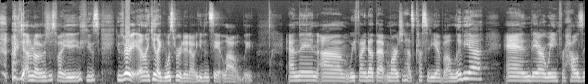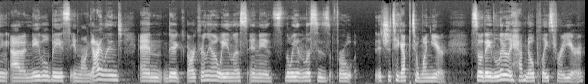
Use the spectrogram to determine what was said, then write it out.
I, don't know. It was just funny. He, he, was he was very and like he like whispered it out. He didn't say it loudly. And then um, we find out that Martin has custody of Olivia, and they are waiting for housing at a naval base in Long Island. And they are currently on a waiting list and it's the waiting list is for it should take up to one year. So they literally have no place for a year.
